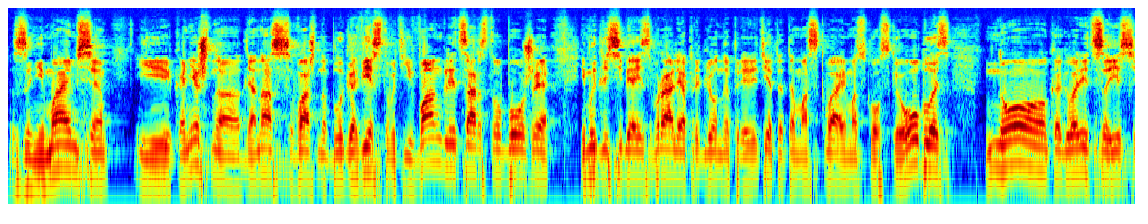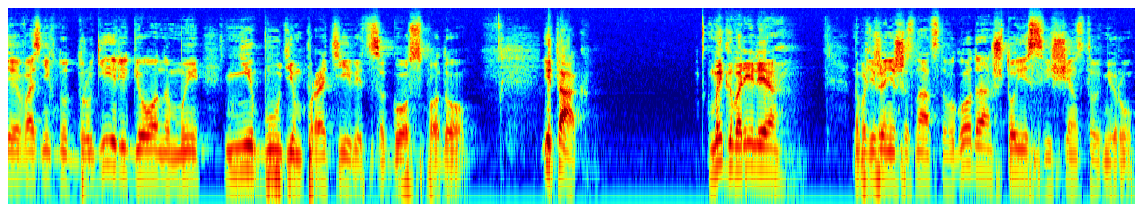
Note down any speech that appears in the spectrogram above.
занимаемся. И, конечно, для нас важно благовествовать Евангелие Царства Божия. И мы для себя избрали определенный приоритет. Это Москва и Московская область. Но, как говорится, если возникнут другие регионы, мы не будем противиться Господу. Итак, мы говорили на протяжении 16 года, что есть священство в миру.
